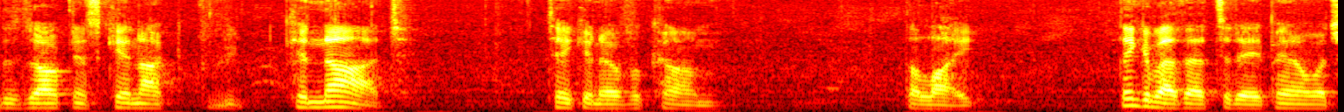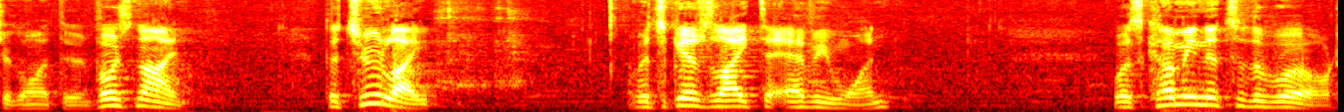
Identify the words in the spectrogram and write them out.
the darkness cannot, cannot take and overcome the light. Think about that today, depending on what you're going through. Verse 9 The true light, which gives light to everyone, was coming into the world.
